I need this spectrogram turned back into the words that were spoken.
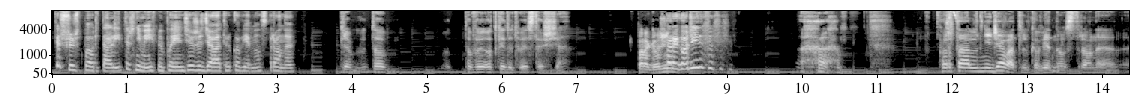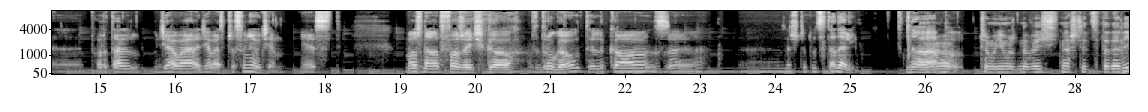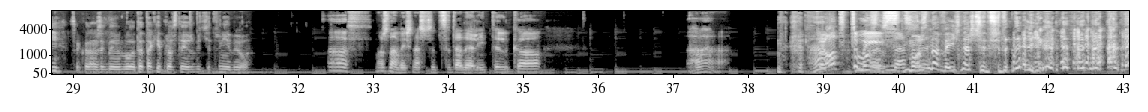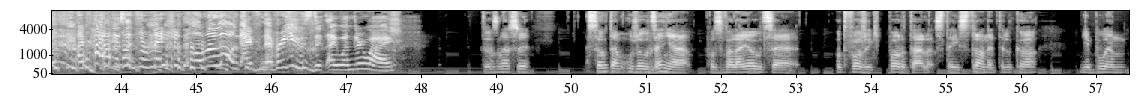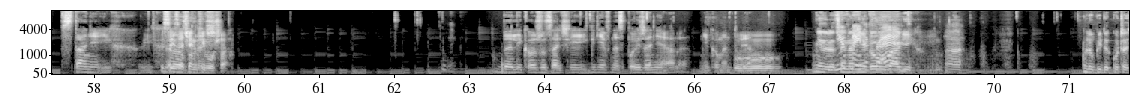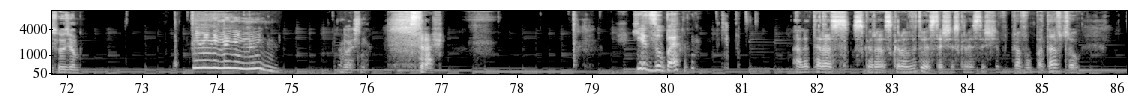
Też przecież portal i też nie mieliśmy pojęcia, że działa tylko w jedną stronę. Ja- To, to wy od kiedy tu jesteście? Parę godzin? Parę godzin? Aha. Portal nie działa tylko w jedną stronę. E, Portal działa, działa z przesunięciem. Jest. Można otworzyć go w drugą, tylko z, e, ze szczytu cytadeli. No, a po, Czemu nie można wejść na szczyt Cytadeli? Zakładam, że gdyby było to takie proste, już by cię tu nie było. no, można wejść na szczyt cytadeli, tylko. A. Plot twist! Zasy- Można wejść na szczyt Cytadeli! I've had this information all along. I've never used it. I wonder why. To znaczy, są tam urządzenia pozwalające otworzyć portal z tej strony, tylko nie byłem w stanie ich. ich Jesteś za cienki w uszach. Beliko rzuca ci gniewne spojrzenie, ale nie komentuje. Uuu. Nie zwracaj na niego uwagi. A. Lubi dokuczać ludziom. Właśnie. Straś. Jedz zupę. Ale teraz, skoro, skoro wy tu jesteście, skoro jesteście wyprawą badawczą,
